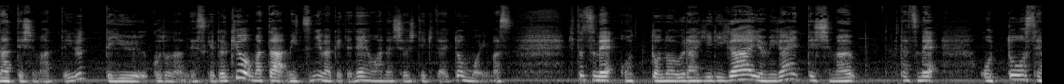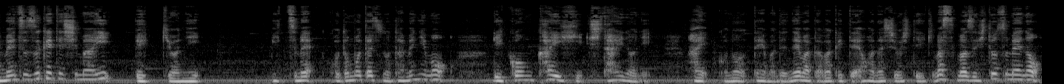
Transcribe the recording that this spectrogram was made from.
なってしまっているっていうことなんですけど今日また3つに分けてねお話をしていきたいと思います。1つ目夫の裏切りが蘇ってしまう。2つ目夫を責め続けてしまい別居に。3つ目子供たちのためにも離婚回避したいのに。はいこのテーマでねまた分けてお話をしていきます。まず1つ目の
